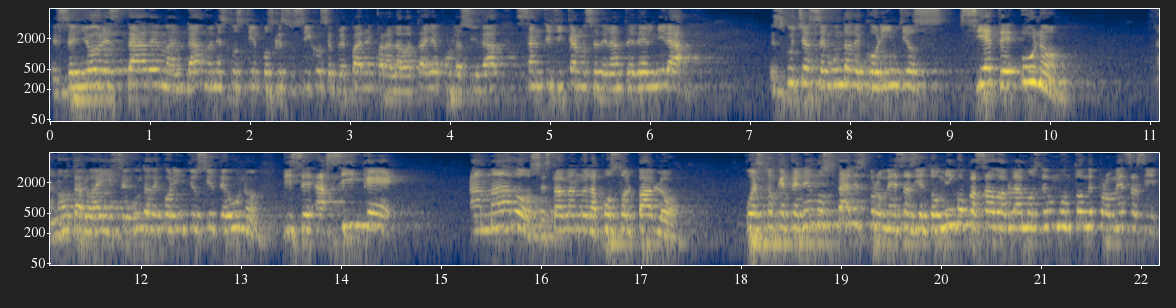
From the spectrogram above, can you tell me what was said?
El Señor está demandando en estos tiempos que sus hijos se preparen para la batalla por la ciudad, santificándose delante de Él. Mira, Escucha 2 de Corintios 7:1. Anótalo ahí, 2 de Corintios 7:1. Dice, "Así que amados, está hablando el apóstol Pablo, puesto que tenemos tales promesas y el domingo pasado hablamos de un montón de promesas y,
